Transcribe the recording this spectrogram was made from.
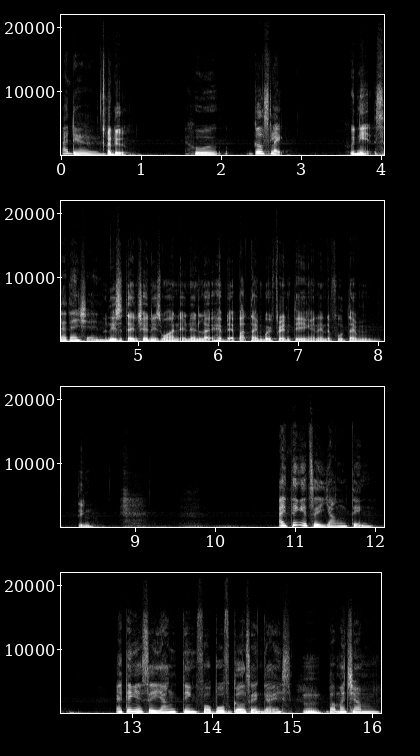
Ada. Ada Who, girls like, who needs attention. needs attention is one, and then like have that part time boyfriend thing, and then the full time thing. I think it's a young thing. I think it's a young thing for both girls and guys. Mm. But macam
